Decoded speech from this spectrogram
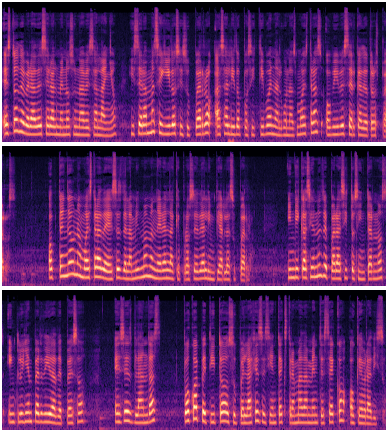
Esto deberá de ser al menos una vez al año, y será más seguido si su perro ha salido positivo en algunas muestras o vive cerca de otros perros. Obtenga una muestra de heces de la misma manera en la que procede a limpiarle a su perro. Indicaciones de parásitos internos incluyen pérdida de peso, heces blandas, poco apetito o su pelaje se siente extremadamente seco o quebradizo.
